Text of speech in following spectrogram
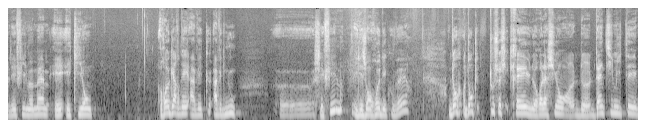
les films eux-mêmes et, qui ont regardé avec, nous ces films. Ils les ont redécouverts. Donc tout ceci crée une relation d'intimité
